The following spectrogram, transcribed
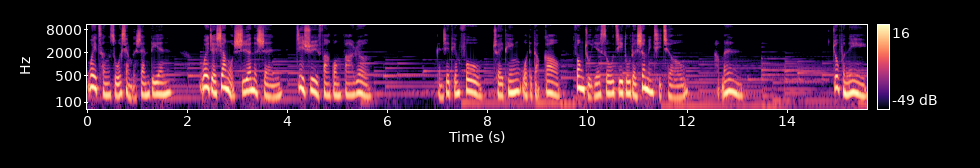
未曾所想的山巅，为着向我施恩的神继续发光发热。感谢天父垂听我的祷告，奉主耶稣基督的圣名祈求，阿们。祝福你。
